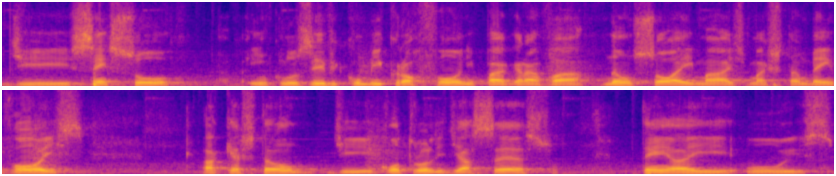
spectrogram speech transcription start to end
de sensor, inclusive com microfone para gravar não só a imagem, mas também voz, a questão de controle de acesso, tem aí os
